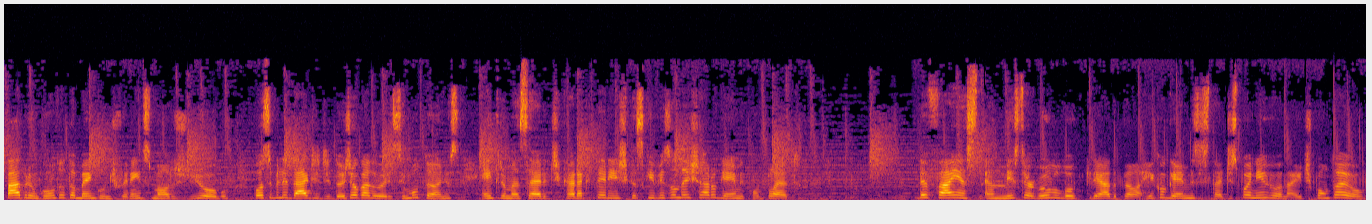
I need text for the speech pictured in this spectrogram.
Paprium conta também com diferentes modos de jogo, possibilidade de dois jogadores simultâneos, entre uma série de características que visam deixar o game completo. Defiance and Mr. Look, criado pela Rico Games, está disponível na itch.io.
